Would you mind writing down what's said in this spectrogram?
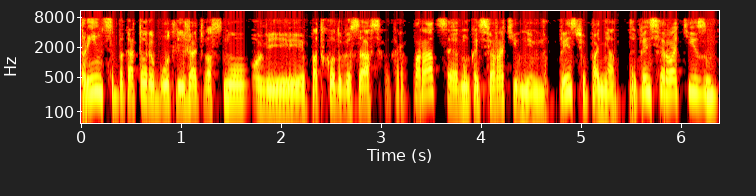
Принципы, которые будут лежать в основе подхода государственной корпорации, ну, консервативные именно, в принципе, понятно. Консерватизм,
